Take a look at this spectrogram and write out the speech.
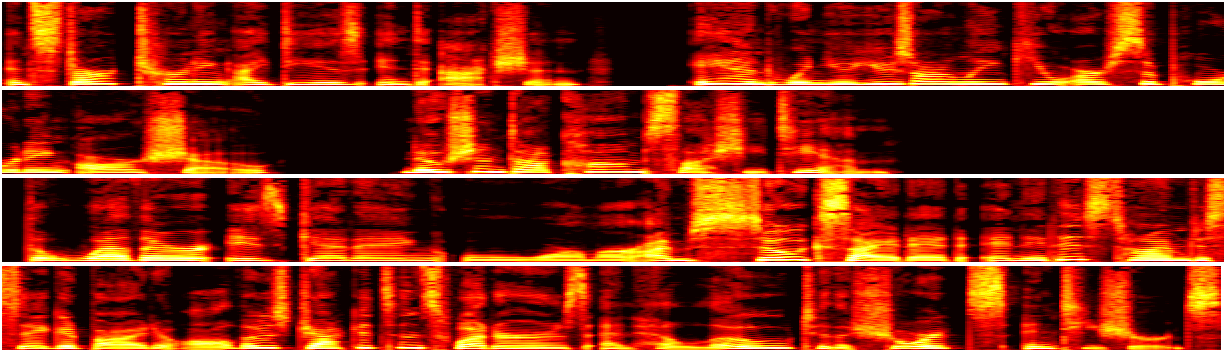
and start turning ideas into action. And when you use our link, you are supporting our show. Notion.com slash ETM. The weather is getting warmer. I'm so excited, and it is time to say goodbye to all those jackets and sweaters and hello to the shorts and t shirts.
